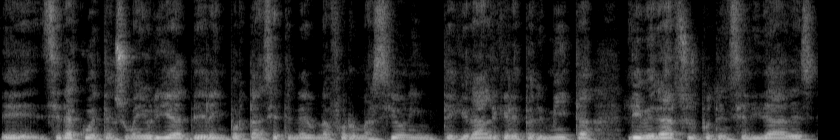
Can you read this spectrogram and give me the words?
eh, se da cuenta en su mayoría de la importancia de tener una formación integral que le permita liberar sus potencialidades.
